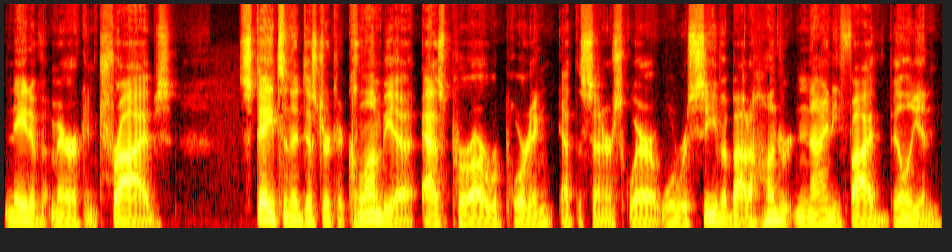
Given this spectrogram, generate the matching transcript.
Native American tribes. States in the District of Columbia, as per our reporting at the Center Square, will receive about 195 billion.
